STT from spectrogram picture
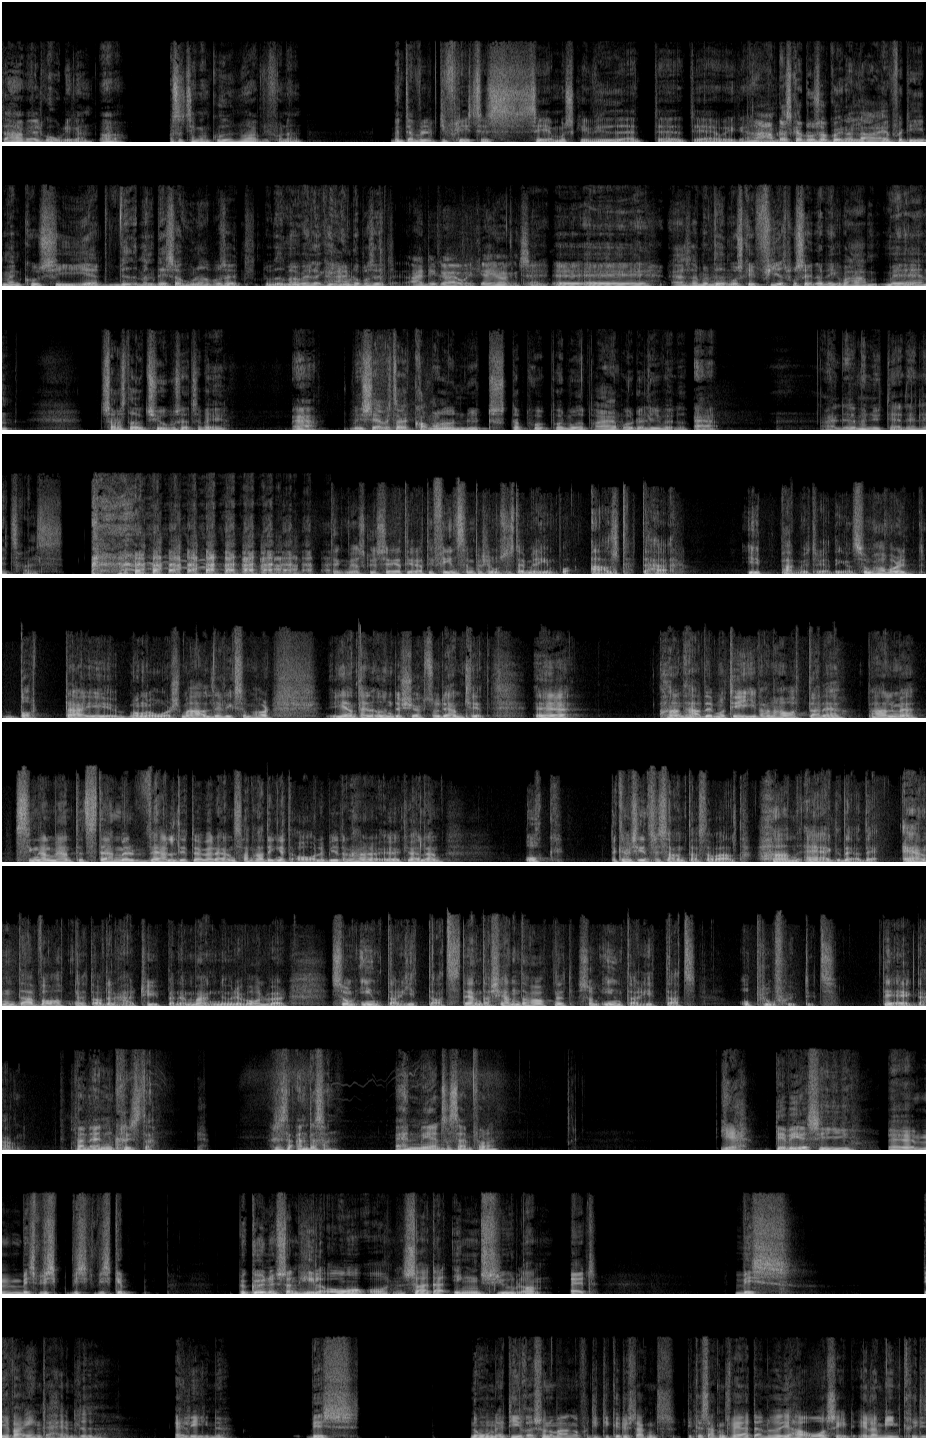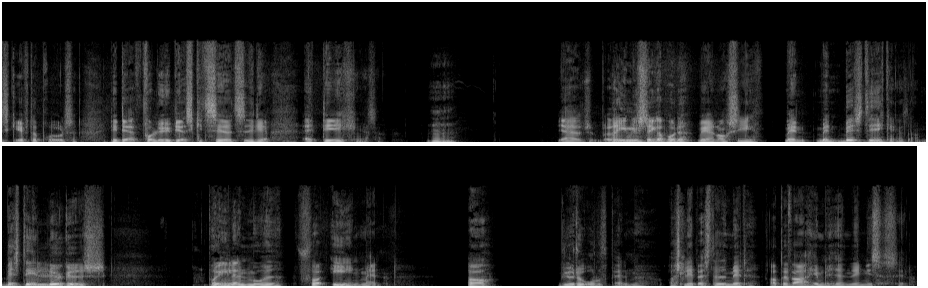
der har vi alkoholikeren. Og, og så tænker man, gud, nu har vi fundet ham. Men der vil de fleste seere måske vide, at uh, det er jo ikke ham. Ja, men der skal du så gå ind og lege, fordi man kunne sige, at ved man det så 100%? Det ved man heller ikke helt 100%. Nej, det gør jeg jo ikke. Jeg er endnu ikke til. Øh, øh, altså, man ved måske 80%, at det ikke var ham, men så er der stadig 20% tilbage. Ja. Især hvis der kommer noget nyt, der på, på en måde peger på det alligevel. Ja. Ej, det der med nyt der, det er lidt træls. Tänk om jag skulle säga till er att det finns en person som stämmer in på allt det här i Palmeutredningen. Som har varit borta i många år, som aldrig liksom har egentligen undersökts ordentligt. Eh, han hade motiv, han hatade Palme. Signalementet stämmer väldigt överens. Han hade inget alibi den här eh, kvällen. Och det kanske intressantaste av allt, han ägde det enda vapnet av den här typen, en Magnum revolver, som inte har hittats. Det enda kända vapnet som inte har hittats och provskjutits. Det ägde han. Der er en anden Christer. Ja. Christer Andersen. Er han mere interessant for dig? Ja, det vil jeg sige. Øhm, hvis vi, hvis vi skal begynde sådan helt overordnet, så er der ingen tvivl om, at hvis det var en, der handlede alene, hvis nogle af de resonemanger, fordi det kan, jo sagtens, det kan sagtens være, at der er noget, jeg har overset, eller min kritiske efterprøvelse. Det der forløb, jeg skitserede tidligere, at det ikke hænger sammen. Mm. Jeg er rimelig sikker på det, vil jeg nok sige. Men, men hvis det ikke hænger sammen, hvis det er lykkedes på en eller anden måde for en mand at myrde Olof Palme og slippe afsted med det og bevare hemmeligheden inde i sig selv,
